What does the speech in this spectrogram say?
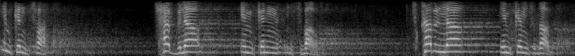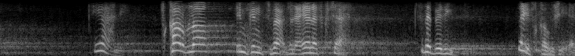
يمكن نتفارق تحبنا يمكن نتباغض تقابلنا يمكن نتضاد يعني تقاربنا يمكن نتباعد العيالات كتاح هذا بريد. لا يفقه شيئا.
